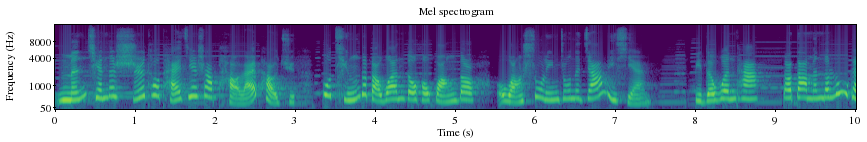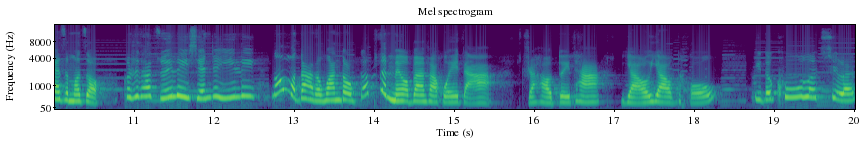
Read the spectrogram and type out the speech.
门前的石头台阶上跑来跑去，不停地把豌豆和黄豆往树林中的家里衔。彼得问他，到大门的路该怎么走？可是他嘴里衔着一粒那么大的豌豆，根本没有办法回答，只好对他摇摇头。彼得哭了起来，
